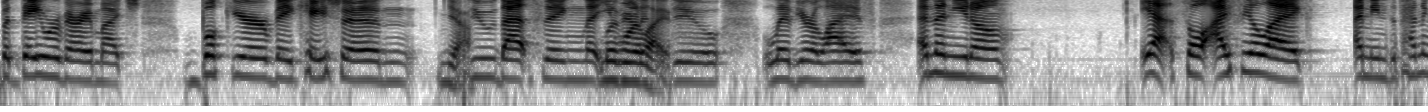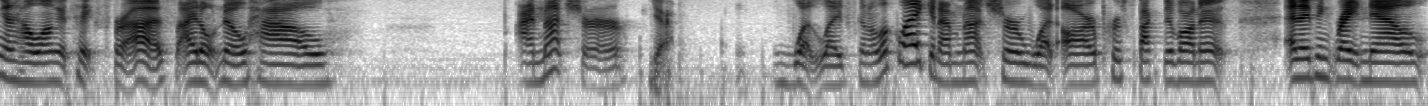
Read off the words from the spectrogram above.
but they were very much book your vacation, Yeah. do that thing that you Live wanted to do, live your life, and then you know, yeah. So I feel like, I mean, depending on how long it takes for us, I don't know how. I'm not sure yeah. what life's going to look like and I'm not sure what our perspective on it. And I think right now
